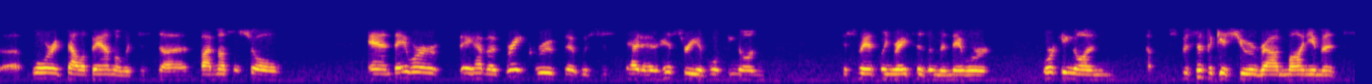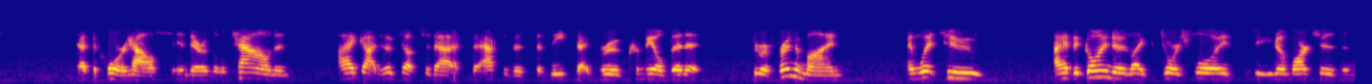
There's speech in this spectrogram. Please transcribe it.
uh, Florence, Alabama, which is uh, by Muscle Shoals. And they were, they have a great group that was just had a history of working on dismantling racism, and they were working on a specific issue around monuments at the courthouse in their little town. And I gotten hooked up to that the activist that leads that group, Camille Bennett, through a friend of mine, and went to. I had been going to like George Floyd, you know, marches and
